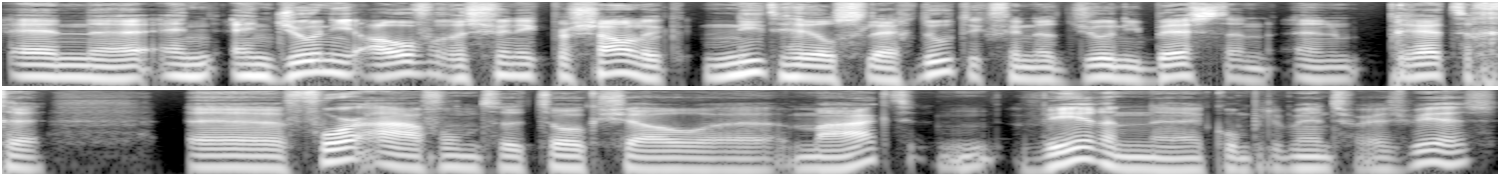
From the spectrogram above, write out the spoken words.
en, eh, en, en Johnny overigens vind ik persoonlijk niet heel slecht doet. Ik vind dat Johnny best een, een prettige eh vooravond talkshow eh, maakt. Weer een eh, compliment voor SBS.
